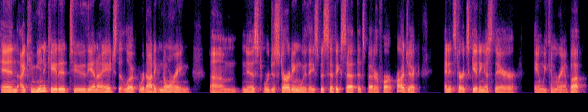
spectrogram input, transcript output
And I communicated to the NIH that, look, we're not ignoring um, NIST. We're just starting with a specific set that's better for our project. And it starts getting us there and we can ramp up.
